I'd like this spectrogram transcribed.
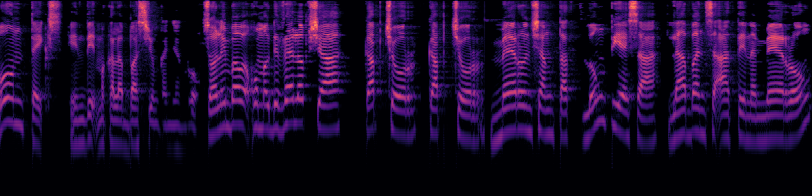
Pawn takes, hindi makalabas yung kanyang rook. So halimbawa kung mag-develop siya, capture, capture, meron siyang tatlong pyesa laban sa atin na merong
